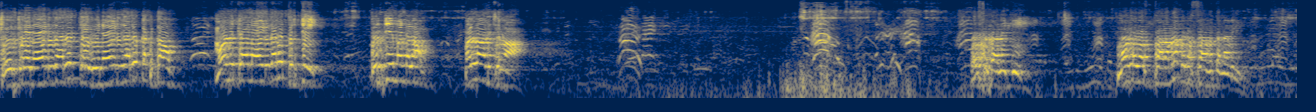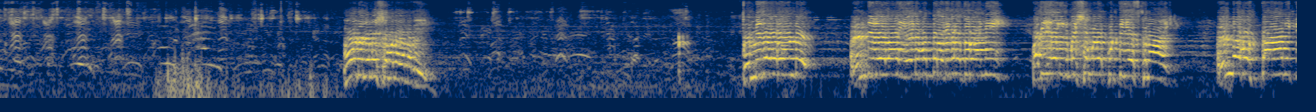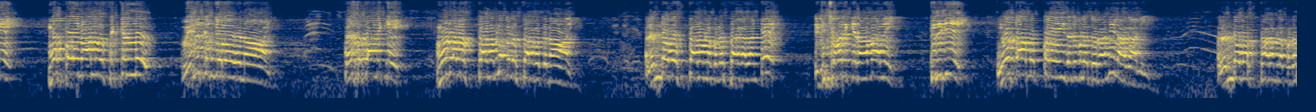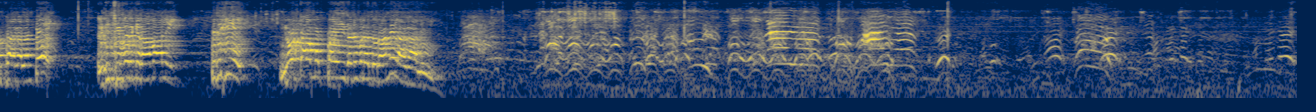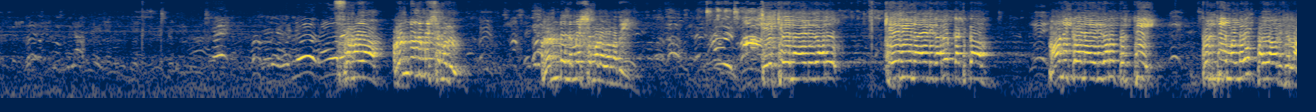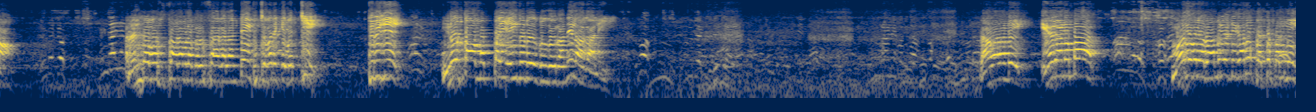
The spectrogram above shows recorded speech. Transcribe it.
కేకే నాయుడు గారు కేవీ నాయుడు గారు కటకం మౌనికా నాయుడు గారు తుర్జీ తుర్జీ మండలం పల్నాడు జిల్లా. ప్రస్తుతానికి మూడవ స్థానంలో కొనసాగుతున్నవి. మూడు నిమిషములు ఉన్నది. తొమ్మిదవ రౌండ్ రెండు వేల ఏడు వందల అడుగుల దూరాన్ని పదిహేడు నిమిషంలో పూర్తి చేసుకున్నాయి. రెండవ స్థానానికి ముప్పై నాలుగు సెకండ్లు వెనుకంజలో ఉన్నాయి. ప్రస్తుతానికి మూడవ స్థానంలో కొనసాగుతున్నాయి. రెండవ స్థానంలో కొనసాగాలంటే ఇది చివరికి రావాలి తిరిగి నూట ముప్పై ఐదు అడుగుల దూరాన్ని లాగాలి. రెండవ స్థానంలో కొనసాగాలంటే ఇది చివరికి రావాలి. తిరిగి నూట ముప్పై ఐదు అడుగుల దూరాన్ని లాగాలి సమయం రెండు నిమిషములు రెండు నిమిషములు ఉన్నది కేకే నాయుడు గారు కేవీ నాయుడు గారు కటకం మౌనికా నాయుడు గారు తుర్చి తుర్చి మండలం పల్నాడు జిల్లా. రెండవ స్థానంలో కొనసాగాలంటే ఇటు చివరికి వచ్చి తిరిగి నూట ముప్పై ఐదు అడుగుల దూరాన్ని లాగాలి. రావాలండి. ఏడో నంబర్. మోదగుల రామిరెడ్డి గారు పెద్దపల్లి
